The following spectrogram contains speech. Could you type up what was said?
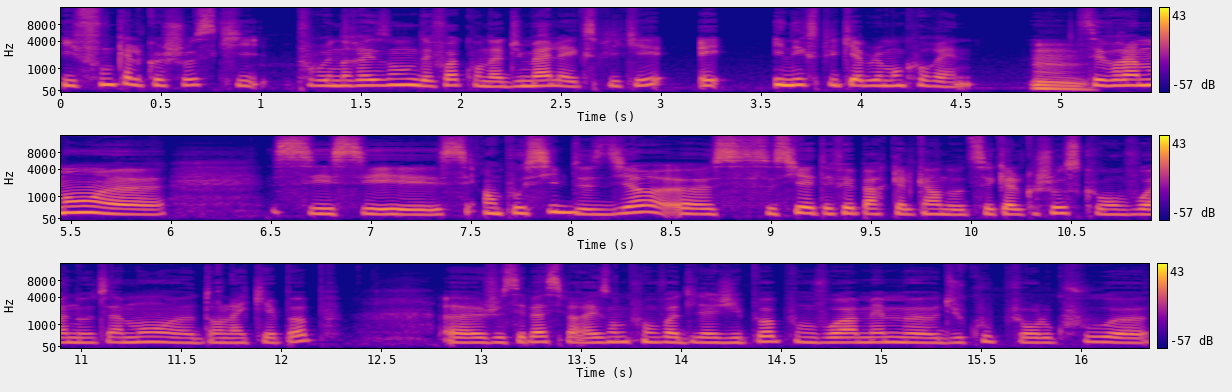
ils font quelque chose qui, pour une raison des fois qu'on a du mal à expliquer, est inexplicablement coréenne. Hmm. C'est vraiment... Euh, c'est impossible de se dire euh, ceci a été fait par quelqu'un d'autre. C'est quelque chose qu'on voit notamment euh, dans la K-pop. Euh, je sais pas si par exemple on voit de la J-pop, on voit même euh, du coup pour le coup euh,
